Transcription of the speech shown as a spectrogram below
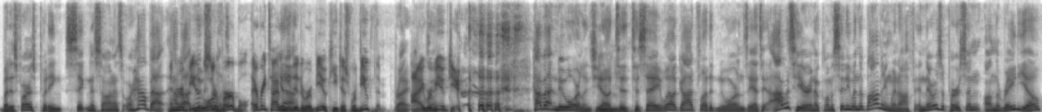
But as far as putting sickness on us, or how about And how about New rebukes are verbal. Every time Yeah. he did a rebuke, he just rebuked them. Right, I exactly. rebuke you. How about New Orleans? You know, Hmm. to, to say, well, God flooded New Orleans. They had to- I was here in Oklahoma City when the bombing went off, and there was a person on the radio,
